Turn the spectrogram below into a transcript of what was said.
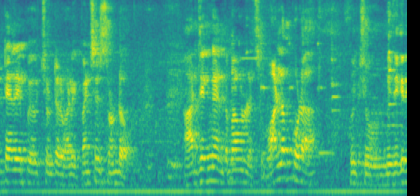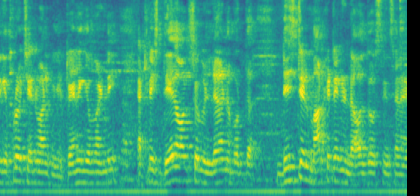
రిటైర్ అయిపోయి వచ్చి ఉంటారు. వాళ్ళకి పెన్షన్స్ ఉండవు. ఆర్థికంగా ఎంత బాగుండొచ్చు? వాళ్ళకు కూడా కొంచెం మీ దగ్గరికి అప్రోచ్ అయిన వాళ్ళకి కొంచెం ట్రైనింగ్ ఇవ్వండి. At least they also will learn about the digital marketing and all those things అని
